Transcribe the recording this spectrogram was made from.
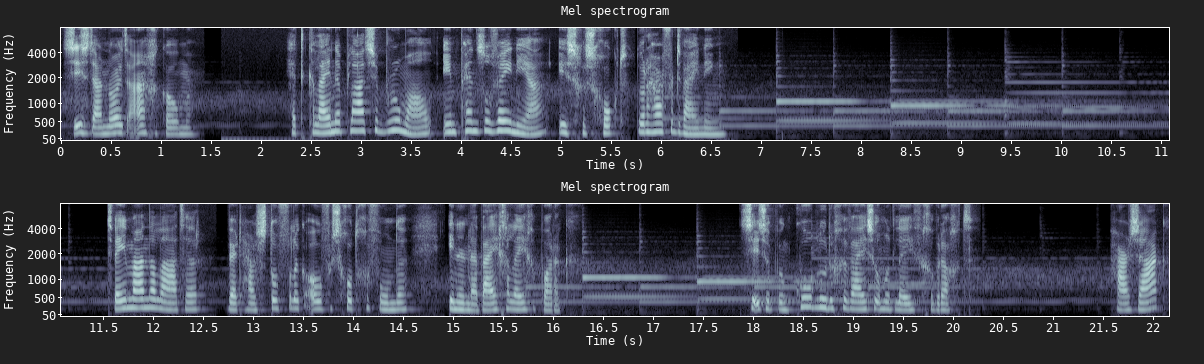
Ze is daar nooit aangekomen. Het kleine plaatsje Broomall in Pennsylvania is geschokt door haar verdwijning. Twee maanden later werd haar stoffelijk overschot gevonden in een nabijgelegen park. Ze is op een koelbloedige wijze om het leven gebracht. Haar zaak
